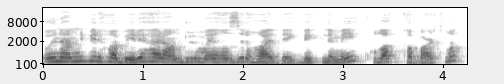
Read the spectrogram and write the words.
Önemli bir haberi her an duymaya hazır halde beklemeyi kulak kabartmak.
